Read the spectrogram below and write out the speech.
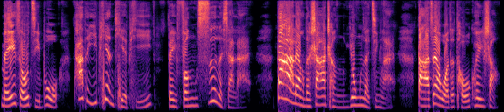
没走几步，它的一片铁皮被风撕了下来，大量的沙尘涌了进来，打在我的头盔上。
